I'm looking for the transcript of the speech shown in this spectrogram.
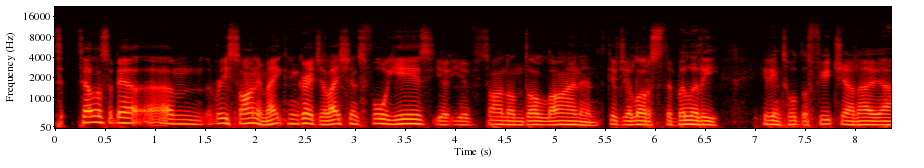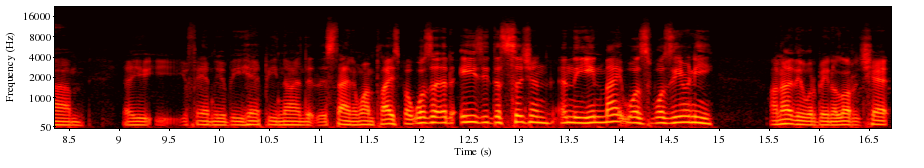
T- tell us about um, re-signing, mate. Congratulations, four years. You, you've signed on dotted line and gives you a lot of stability heading toward the future. I know, um, you know, you, you- your family will be happy knowing that they're staying in one place. But was it an easy decision in the end, mate? Was was there any? I know there would have been a lot of chat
